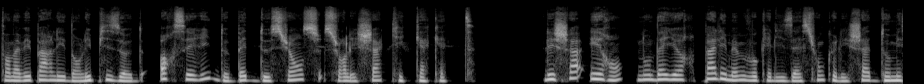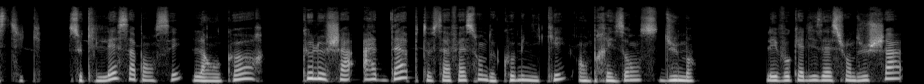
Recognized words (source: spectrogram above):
t'en avaient parlé dans l'épisode hors série de Bêtes de science sur les chats qui caquettent. Les chats errants n'ont d'ailleurs pas les mêmes vocalisations que les chats domestiques, ce qui laisse à penser, là encore, que le chat adapte sa façon de communiquer en présence d'humains. Les vocalisations du chat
